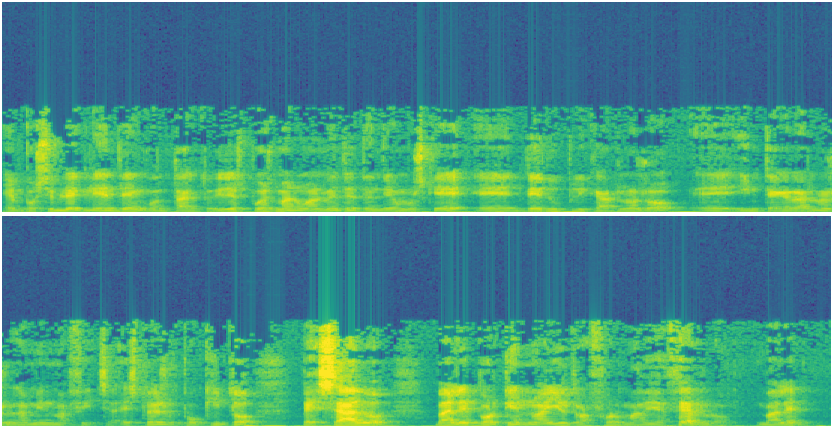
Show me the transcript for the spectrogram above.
en posible cliente en contacto y después manualmente tendríamos que eh, deduplicarlos o eh, integrarlos en la misma ficha. Esto es un poquito pesado, ¿vale? Porque no hay otra forma de hacerlo, ¿vale?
